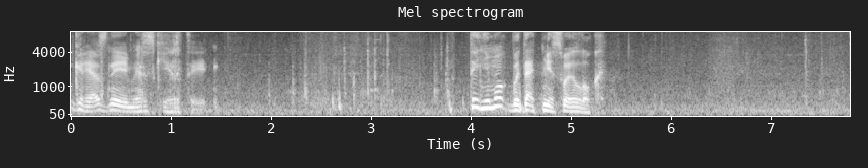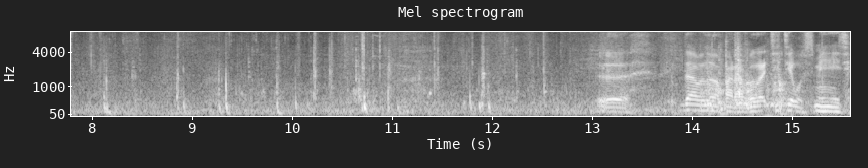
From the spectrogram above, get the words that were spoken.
Грязные мерзкие рты. Ты не мог бы дать мне свой лук? Давно тетиву сменить.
